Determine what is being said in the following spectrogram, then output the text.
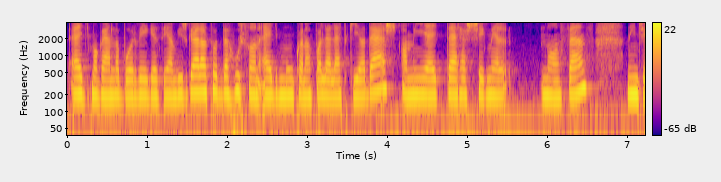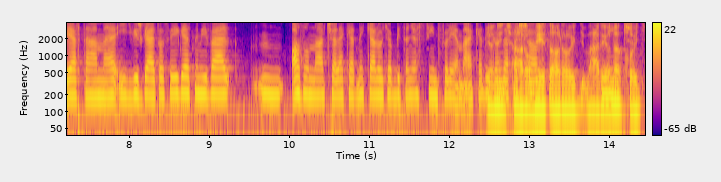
egy magánlabor végez ilyen vizsgálatot, de 21 munkanap a lelet kiadás, ami egy terhességnél nonsens, nincs értelme így vizsgálatot végezni, mivel azonnal cselekedni kell, hogyha bizonyos szint fölé emelkedik ja, az nincs három hét arra, hogy várjanak, nincs, hogy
